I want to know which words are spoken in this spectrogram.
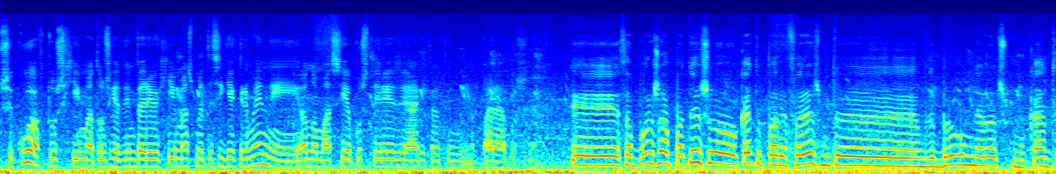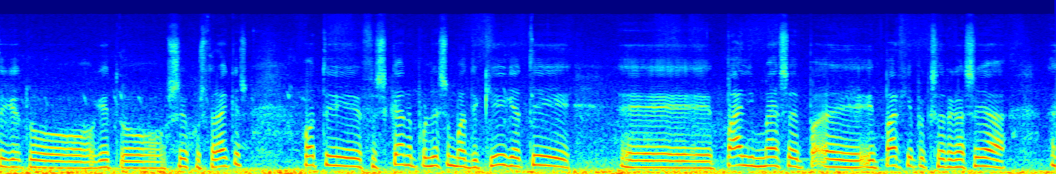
μουσικού αυτού σχήματος για την περιοχή μας με τη συγκεκριμένη ονομασία που στηρίζει άρρητα την παράδοση. Ε, θα μπορούσα να απαντήσω κάτι παρεφερές με, το, με την προηγούμενη ερώτηση που μου κάνετε για το, για το Σύχους Τράκης ότι φυσικά είναι πολύ σημαντική γιατί ε, πάλι μέσα ε, υπάρχει επεξεργασία ε,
